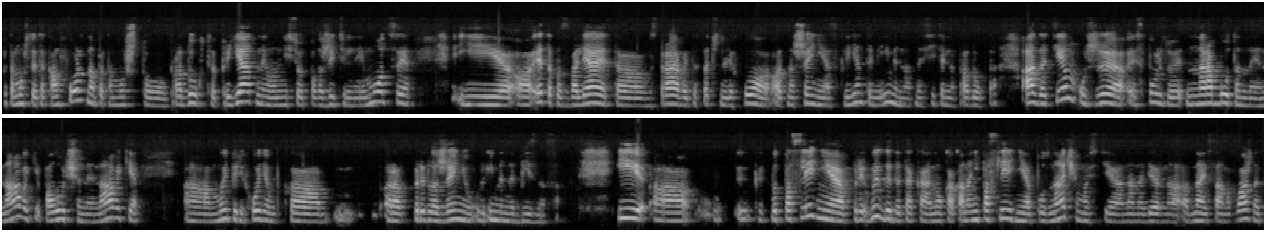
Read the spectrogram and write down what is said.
потому что это комфортно, потому что продукт приятный, он несет положительные эмоции, и это позволяет выстраивать достаточно легко отношения с клиентами именно относительно продукта. А затем уже используя наработанные навыки, полученные навыки, мы переходим к предложению именно бизнеса. И а, э, вот последняя выгода такая, ну как она не последняя по значимости, она, наверное, одна из самых важных.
